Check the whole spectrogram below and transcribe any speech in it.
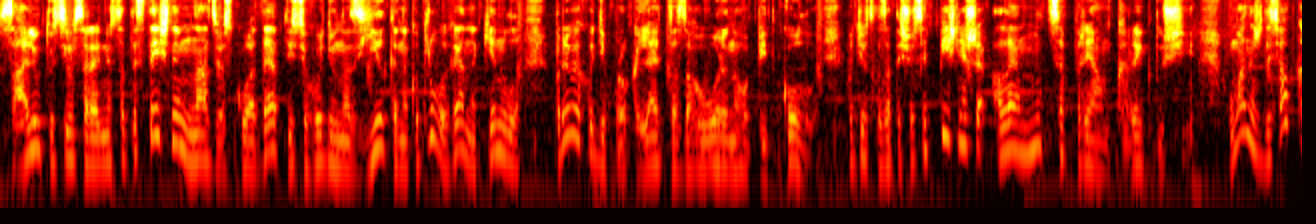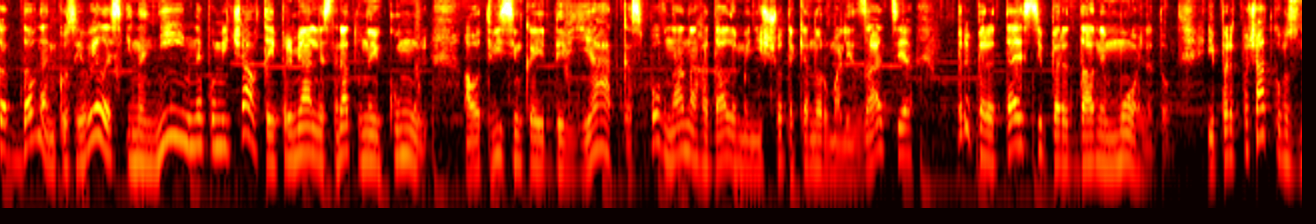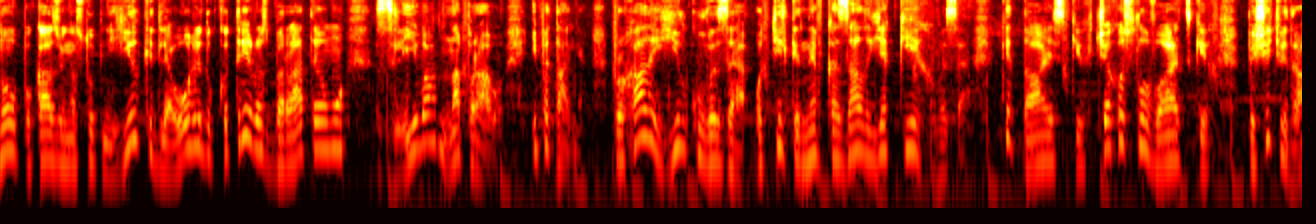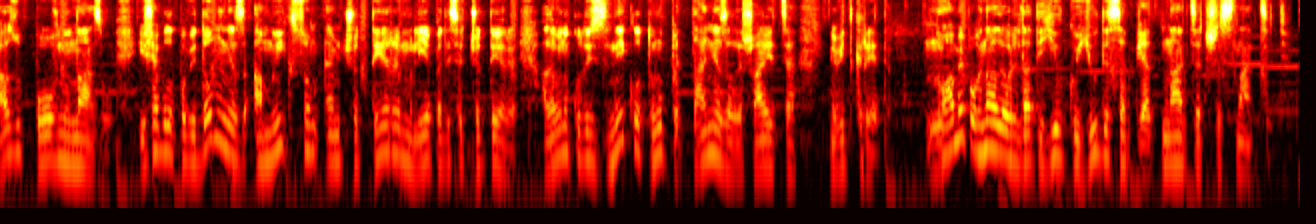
Салют усім середньостатистичним на зв'язку Адепт, і сьогодні у нас гілка, на котру ВГ накинуло при виході прокляття заговореного підколу. Хотів сказати щось епічніше, але ну це прям крик душі. У мене ж десятка давненько з'явилась, і на ній не помічав, та й преміальний снаряд у неї кумуль. А от вісімка і дев'ятка сповна нагадали мені, що таке нормалізація. При перетесті перед даним оглядом. І перед початком знову показую наступні гілки для огляду, котрі розбиратимемо зліва направо. І питання: прохали гілку везе, от тільки не вказали, яких везе: китайських, чехословацьких. Пишіть відразу повну назву. І ще було повідомлення з AMX M4 Млє 54, але воно кудись зникло, тому питання залишається відкритим. Ну а ми погнали оглядати гілку Юдеса 1516.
